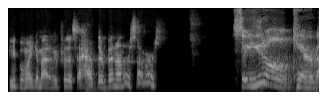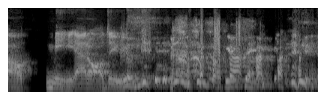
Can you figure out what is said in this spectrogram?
people make it mad at me for this. Have there been other summers? So you don't care about me at all, do you?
